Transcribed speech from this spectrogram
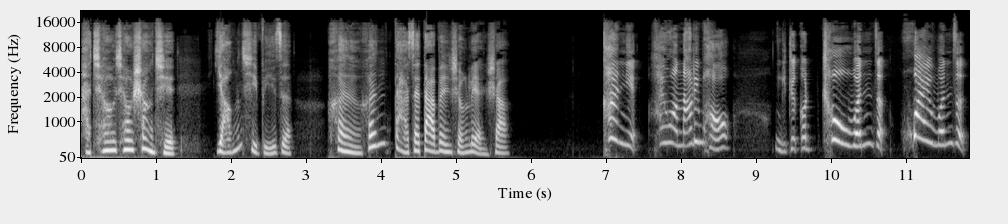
他悄悄上去，扬起鼻子，狠狠打在大笨熊脸上。看你还往哪里跑！你这个臭蚊子，坏蚊子！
